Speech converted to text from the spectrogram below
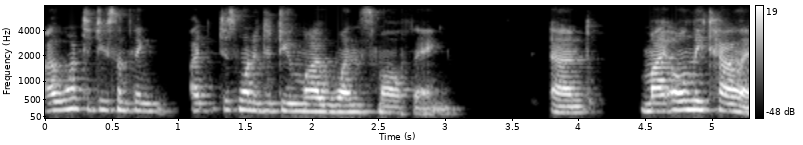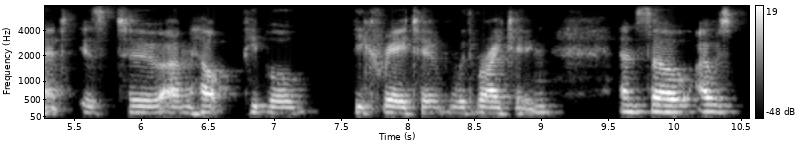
I want to do something, I just wanted to do my one small thing. And my only talent is to um, help people be creative with writing. And so I was,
